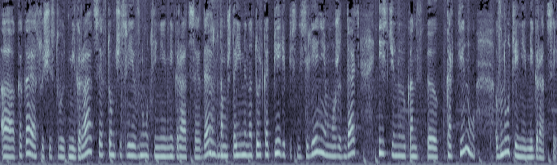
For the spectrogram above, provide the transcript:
а, какая существует миграция, в том числе и внутренняя миграция, да, угу. потому что именно только перепись населения может дать истинную э, картину внутренней миграции.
